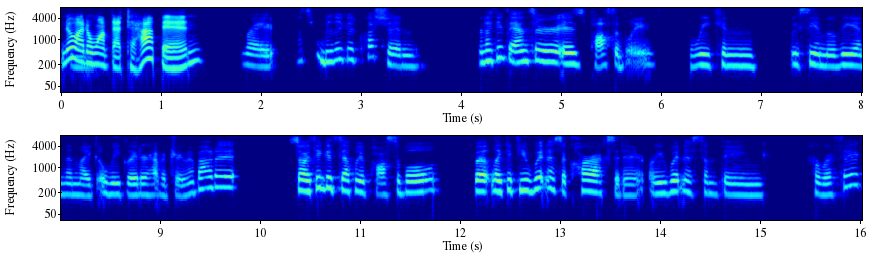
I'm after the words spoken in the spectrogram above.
no, I don't Mm. want that to happen. right that's a really good question And I think the answer is possibly. We can we see a movie and then like a week later have a dream about it. So I think it's definitely possible. But like if you witness a car accident or you witness something horrific,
